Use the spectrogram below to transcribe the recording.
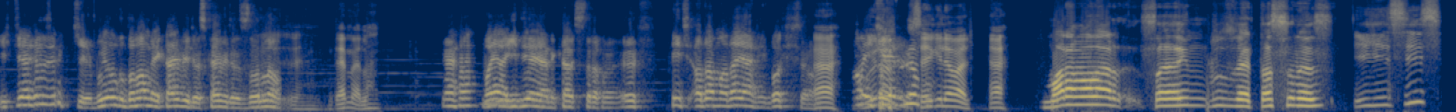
İhtiyacımız yok ki. Bu yolda donamayı kaybediyoruz kaybediyoruz zorlama. Ee, Deme lan. Aha, Bayağı gidiyor yani karşı tarafa. Öf. Hiç adam ada yani boş işler. ama. Heh, Ama iki buyurun verin. sevgili Level. Heh. Merhabalar Sayın Roosevelt nasılsınız? İyi siz?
